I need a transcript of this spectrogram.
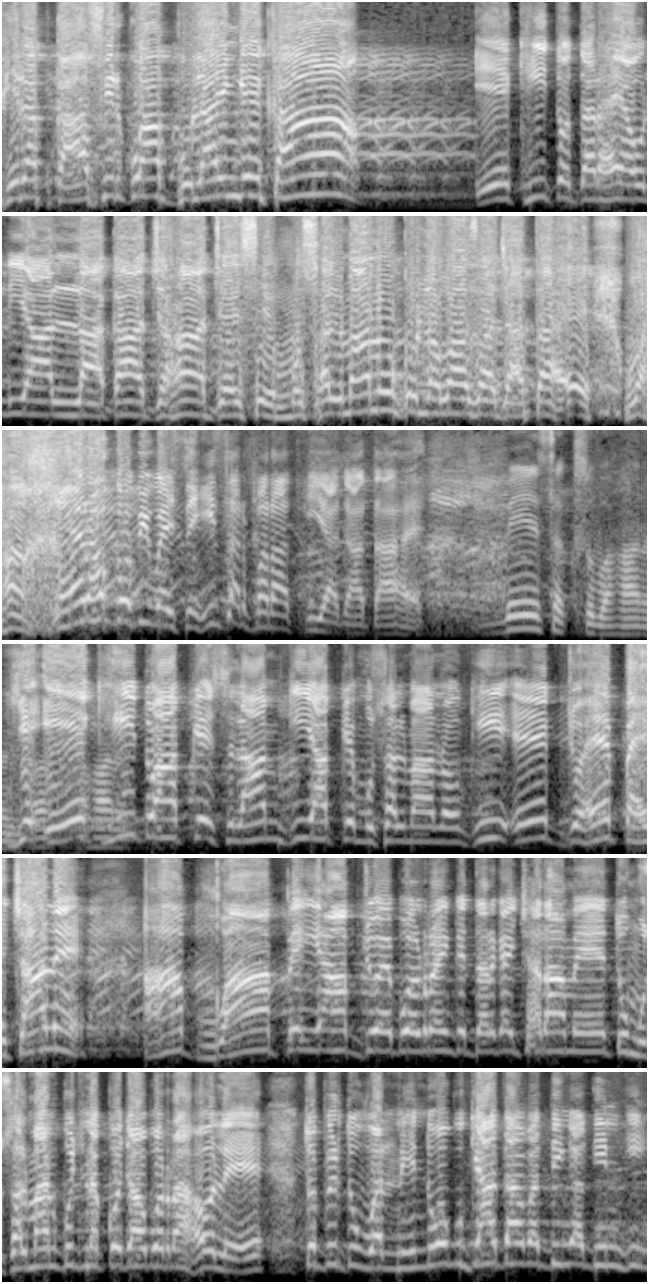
फिर अब काफिर को आप बुलाएँगे कहाँ? एक ही तो दर है औलिया अल्लाह का जहाँ जैसे मुसलमानों को नवाजा जाता है वहाँ खैरों को भी वैसे ही सरफराज किया जाता है। बेशक सुबहान ये एक ही तो आपके इस्लाम की आपके मुसलमानों की एक जो है पहचान है। आप वहाँ पे ही आप जो है बोल रहे हैं कि दरगाह छरा में तू मुसलमान कुछ नको जाओ बोल रहा हो ले तो फिर तू वन हिंदुओं को क्या दावत देगा दीन की?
